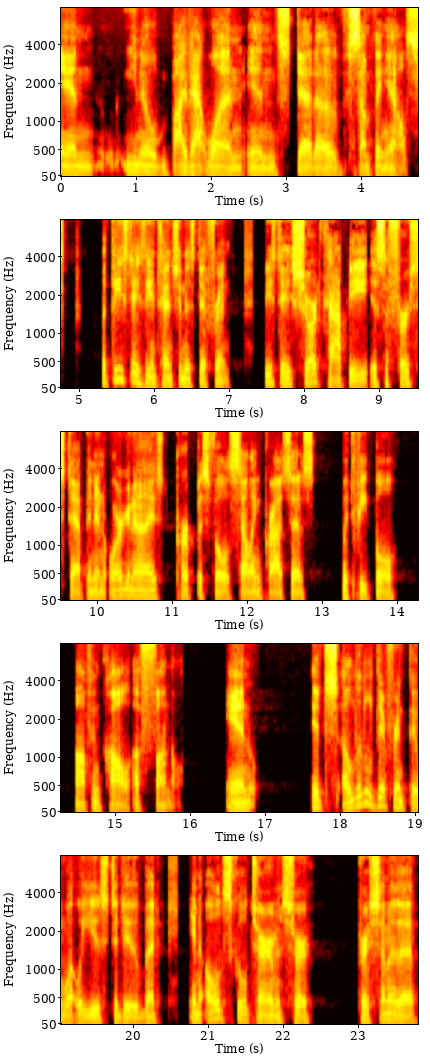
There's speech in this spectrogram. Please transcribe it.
and you know buy that one instead of something else but these days the intention is different These days, short copy is the first step in an organized, purposeful selling process, which people often call a funnel. And it's a little different than what we used to do, but in old school terms, for for some of the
